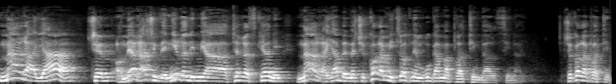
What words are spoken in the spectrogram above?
מה הראיה שאומר רש"י ונראה לי מהתרס קרנים, מה הראיה באמת שכל המצוות נאמרו גם הפרטים בהר סיני? שכל הפרטים.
